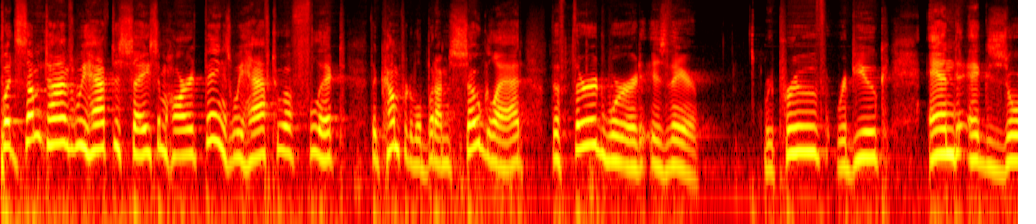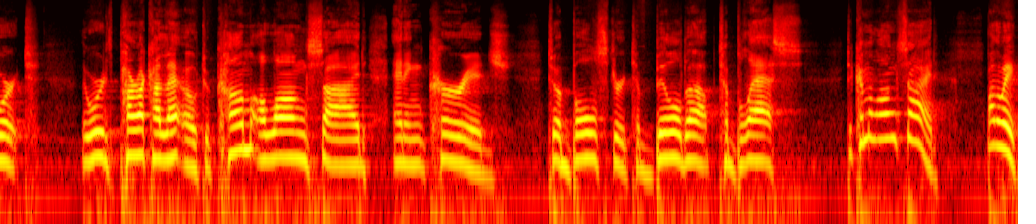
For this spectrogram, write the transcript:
But sometimes we have to say some hard things. We have to afflict the comfortable. But I'm so glad the third word is there reprove, rebuke, and exhort. The word is parakaleo, to come alongside and encourage, to bolster, to build up, to bless, to come alongside. By the way,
